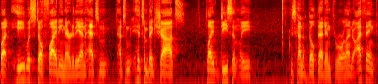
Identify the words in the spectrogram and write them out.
but he was still fighting there to the end. Had some, had some, hit some big shots, played decently. He's kind of built that in through Orlando. I think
